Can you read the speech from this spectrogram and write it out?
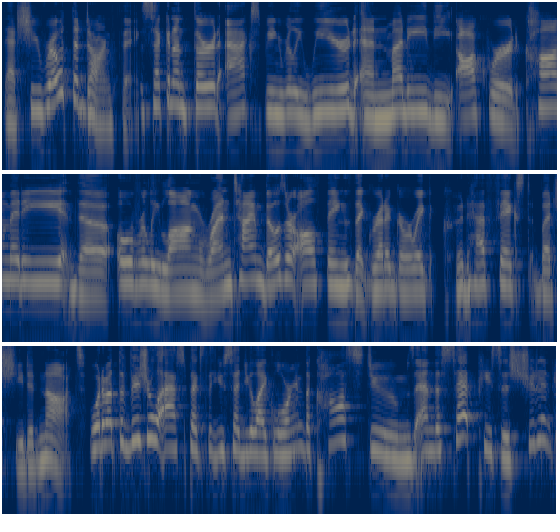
that she wrote the darn thing. The second and third acts being really weird and muddy, the awkward comedy, the overly long runtime, those are all things that Greta Gerwig could have fixed, but she did not. What about the visual aspects that you said you like, Lauren? The costumes and the set pieces. Shouldn't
